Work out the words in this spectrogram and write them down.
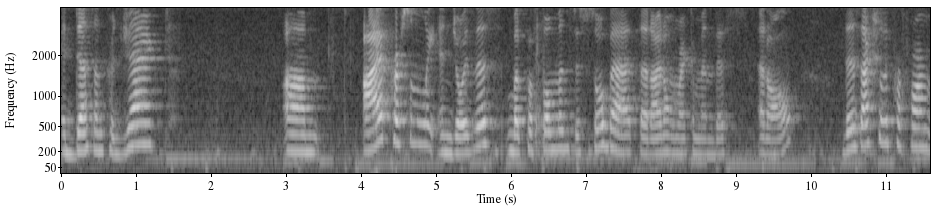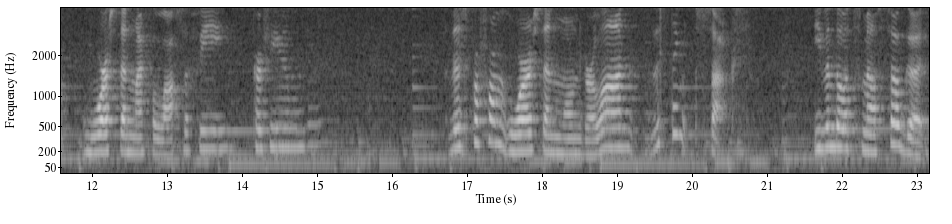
It doesn't project. Um, I personally enjoy this, but performance is so bad that I don't recommend this at all. This actually performed worse than my philosophy perfume. This performed worse than Mon Guerlain. This thing sucks, even though it smells so good.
